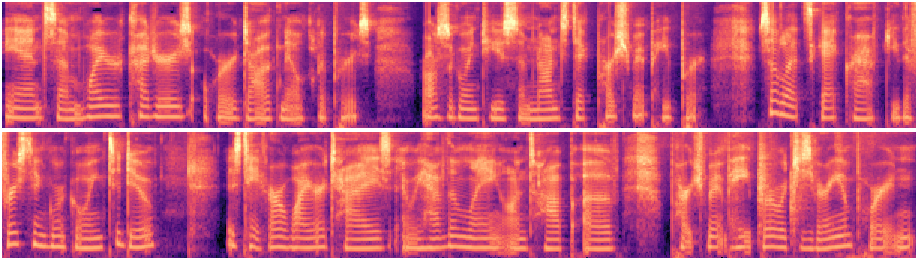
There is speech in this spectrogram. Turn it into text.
and some wire cutters or dog nail clippers. We're also going to use some nonstick parchment paper. So let's get crafty. The first thing we're going to do is take our wire ties and we have them laying on top of parchment paper, which is very important.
